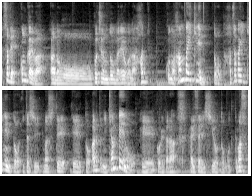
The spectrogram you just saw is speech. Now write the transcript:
さて今回はあのーこちらの動画ではこのはこの販売記念と発売記念といたしまして、えー、と新たにキャンペーンを、えーこれから開催しようと思ってます。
